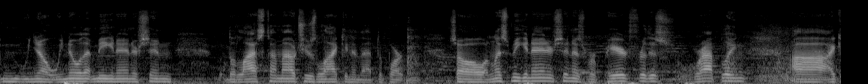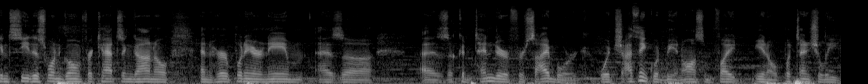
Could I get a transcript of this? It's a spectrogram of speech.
you know we know that Megan Anderson, the last time out, she was lacking in that department. So unless Megan Anderson is prepared for this grappling, uh, I can see this one going for Cat Zingano and her putting her name as a as a contender for Cyborg, which I think would be an awesome fight. You know, potentially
